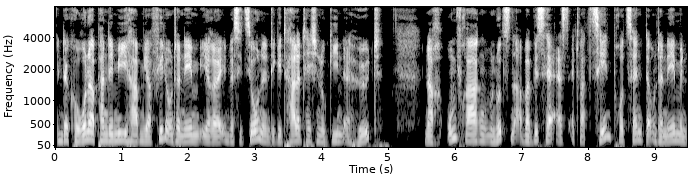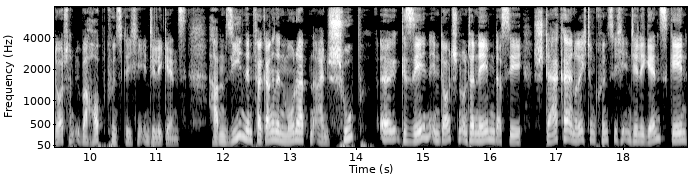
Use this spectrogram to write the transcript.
In der Corona-Pandemie haben ja viele Unternehmen ihre Investitionen in digitale Technologien erhöht. Nach Umfragen nutzen aber bisher erst etwa 10 Prozent der Unternehmen in Deutschland überhaupt künstliche Intelligenz. Haben Sie in den vergangenen Monaten einen Schub äh, gesehen in deutschen Unternehmen, dass sie stärker in Richtung künstliche Intelligenz gehen,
